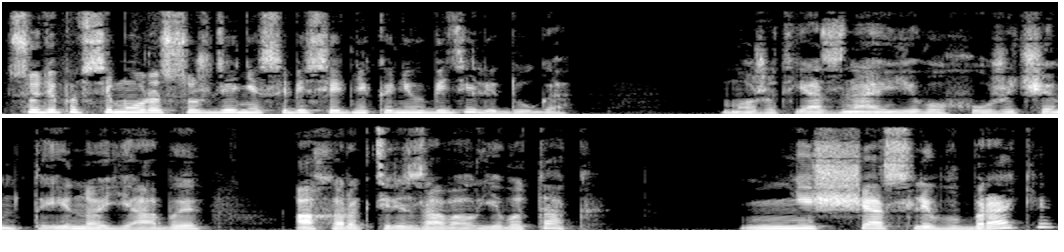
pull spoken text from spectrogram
Судя по всему, рассуждения собеседника не убедили Дуга. Может, я знаю его хуже, чем ты, но я бы охарактеризовал его так. Несчастлив в браке,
